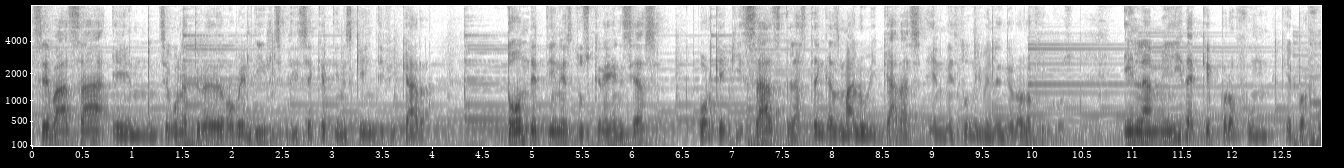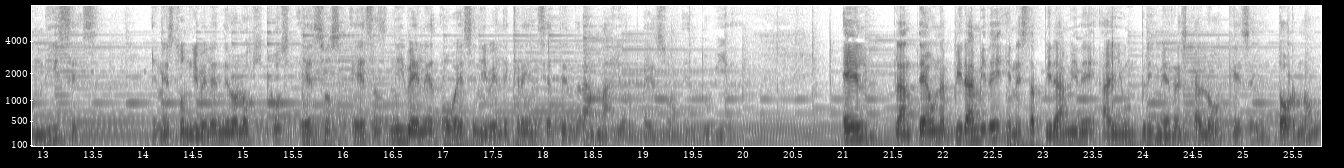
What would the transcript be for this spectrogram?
se basa en, según la teoría de Robert Dills, dice que tienes que identificar dónde tienes tus creencias porque quizás las tengas mal ubicadas en estos niveles neurológicos. En la medida que, profund que profundices en estos niveles neurológicos, esos, esos niveles o ese nivel de creencia tendrá mayor peso en tu vida. Él plantea una pirámide, en esta pirámide hay un primer escalón que es el entorno,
